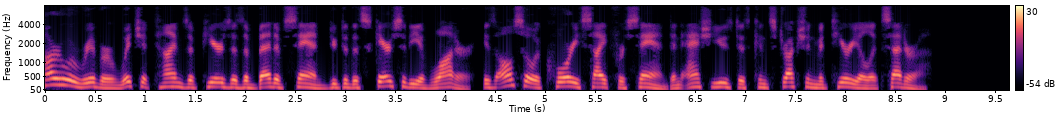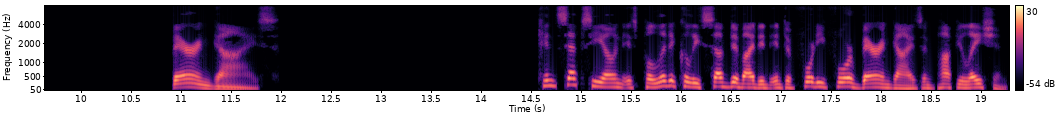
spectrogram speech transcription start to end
Parua River which at times appears as a bed of sand due to the scarcity of water, is also a quarry site for sand and ash used as construction material etc. Barangays Concepcion is politically subdivided into 44 barangays and population.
